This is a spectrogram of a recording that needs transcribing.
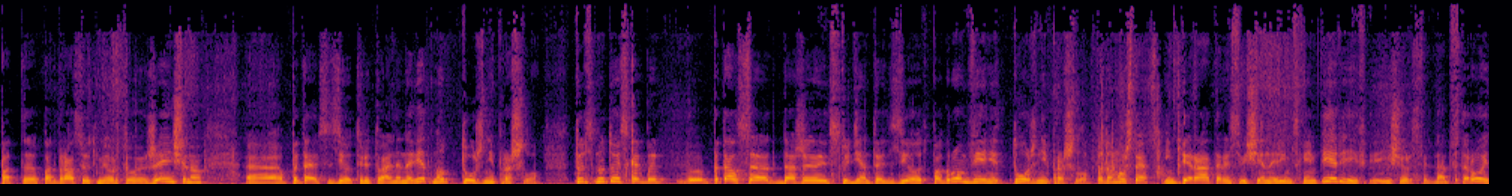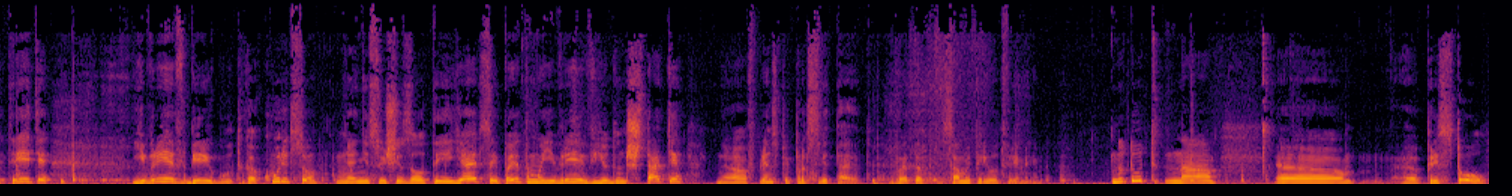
под, подбрасывают мертвую женщину, э, пытаются сделать ритуальный навет, но тоже не прошло. Есть, ну, то есть, как бы пытался даже студенты сделать погром в Вене, тоже не прошло. Потому что императоры Священной Римской империи, еще раз Фердинанд II, III, евреев берегут, как курицу, несущие золотые яйца, и поэтому евреи в Юденштате – Э, в принципе, процветают в этот самый период времени. Но тут на э, э престол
